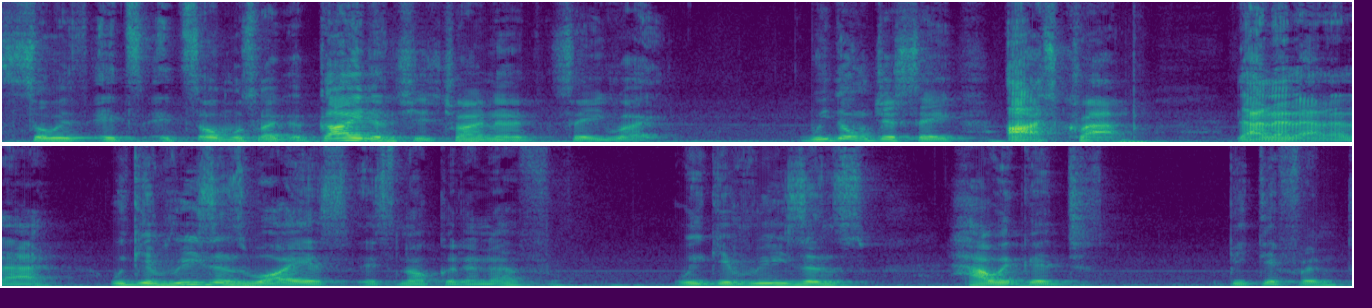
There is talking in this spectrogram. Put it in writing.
So it's it's it's almost like a guidance. She's trying to say, right, we don't just say, ah, it's crap, da da da da da. We give reasons why it's it's not good enough. We give reasons how it could be different.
